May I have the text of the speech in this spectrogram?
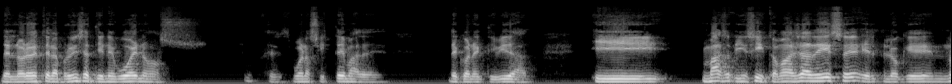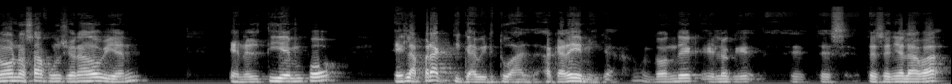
del noroeste de la provincia tienen buenos, buenos sistemas de, de, conectividad. Y más, insisto, más allá de ese, lo que no nos ha funcionado bien en el tiempo es la práctica virtual académica, donde es lo que te, te señalaba,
